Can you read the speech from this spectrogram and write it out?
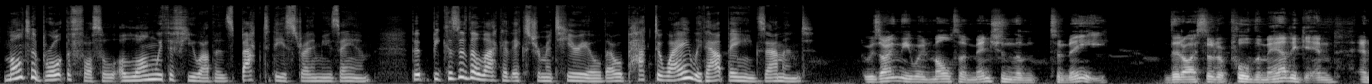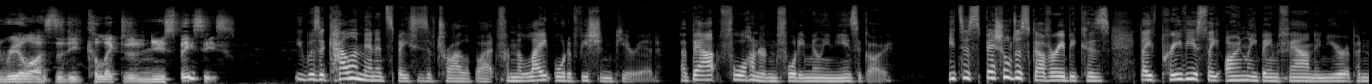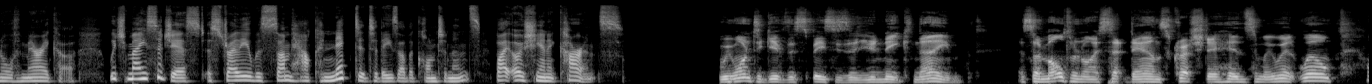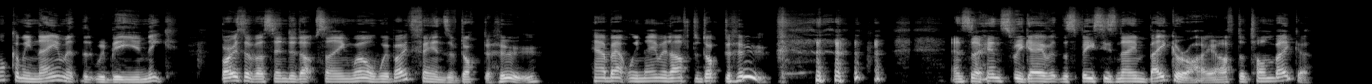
Malte brought the fossil along with a few others back to the Australian Museum, but because of the lack of extra material, they were packed away without being examined. It was only when Malte mentioned them to me that I sort of pulled them out again and realised that he'd collected a new species. It was a calymenid species of trilobite from the late Ordovician period, about 440 million years ago. It's a special discovery because they've previously only been found in Europe and North America, which may suggest Australia was somehow connected to these other continents by oceanic currents. We wanted to give this species a unique name, and so Malte and I sat down, scratched our heads, and we went, well, what can we name it that would be unique? Both of us ended up saying, well, we're both fans of Doctor Who. How about we name it after Doctor Who? and so hence we gave it the species name Bakeri after Tom Baker.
